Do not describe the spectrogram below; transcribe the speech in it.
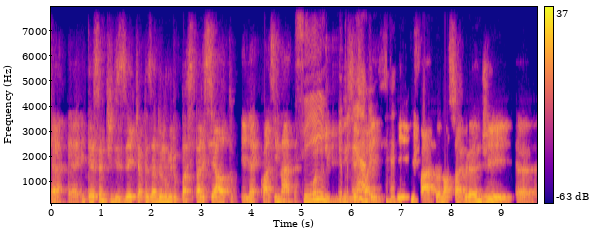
É, é, interessante dizer que, apesar do número parecer alto, ele é quase nada Sim, quando dividido em seis acho. países. E, de fato, a nossa grande uh,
